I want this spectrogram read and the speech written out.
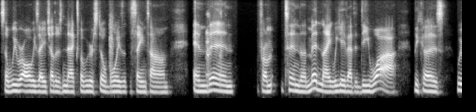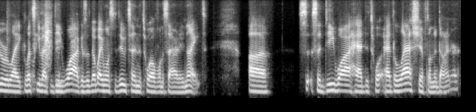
So we were always at each other's necks, but we were still boys at the same time. And then from 10 to midnight, we gave that to DY because we were like, let's give that to DY because nobody wants to do 10 to 12 on a Saturday night. Uh, so, so DY had the tw- had the last shift on the diner,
